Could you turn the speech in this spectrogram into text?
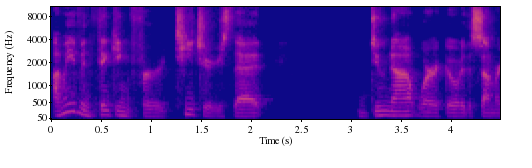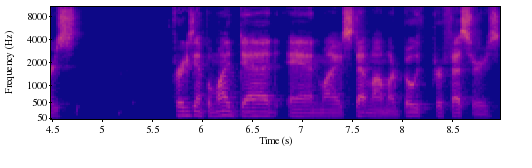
I'm even thinking for teachers that do not work over the summers. For example, my dad and my stepmom are both professors,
